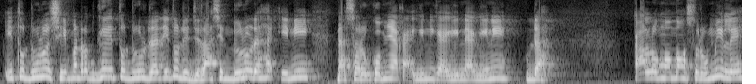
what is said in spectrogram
Itu dulu sih menurut gue itu dulu dan itu dijelasin dulu deh. Ini dasar hukumnya kayak gini kayak gini kayak gini. Udah kalau ngomong suruh milih,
